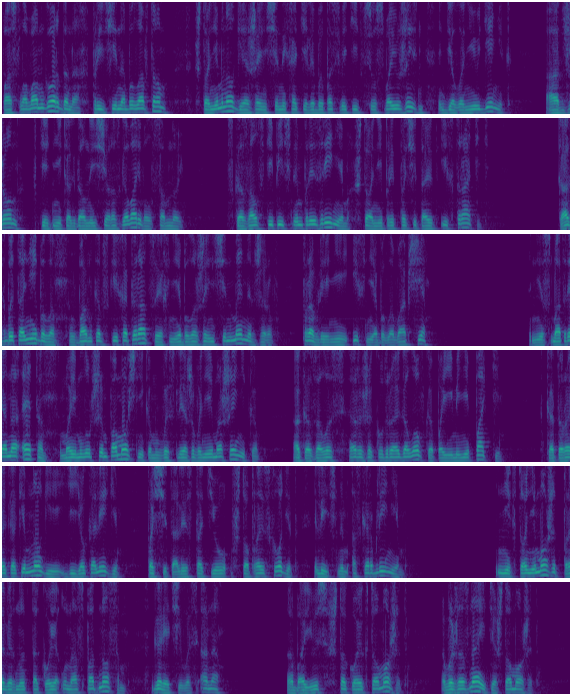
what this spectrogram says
По словам Гордона, причина была в том, что немногие женщины хотели бы посвятить всю свою жизнь деланию денег, а Джон, в те дни, когда он еще разговаривал со мной, Сказал с типичным презрением, что они предпочитают их тратить. Как бы то ни было, в банковских операциях не было женщин-менеджеров, в правлении их не было вообще. Несмотря на это, моим лучшим помощником в выслеживании мошенников оказалась рыжекудрая головка по имени Патти, которая, как и многие ее коллеги, посчитали статью «Что происходит» личным оскорблением. «Никто не может провернуть такое у нас под носом», — горячилась она. «Боюсь, что кое-кто может. Вы же знаете, что может.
